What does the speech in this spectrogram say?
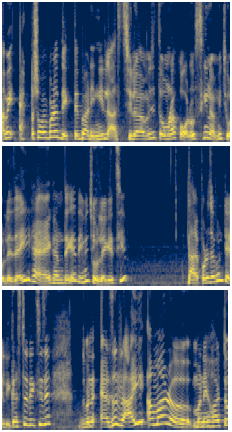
আমি একটা সময় পরে দেখতে পারিনি লাস্ট ছিল। আমি তোমরা করো সিন আমি চলে যাই। হ্যাঁ এখান থেকে আমি চলে গেছি। তারপরে যখন টেলিকাস্টে দেখছি যে মানে অ্যাজ আ রাই আমার মানে হয়তো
